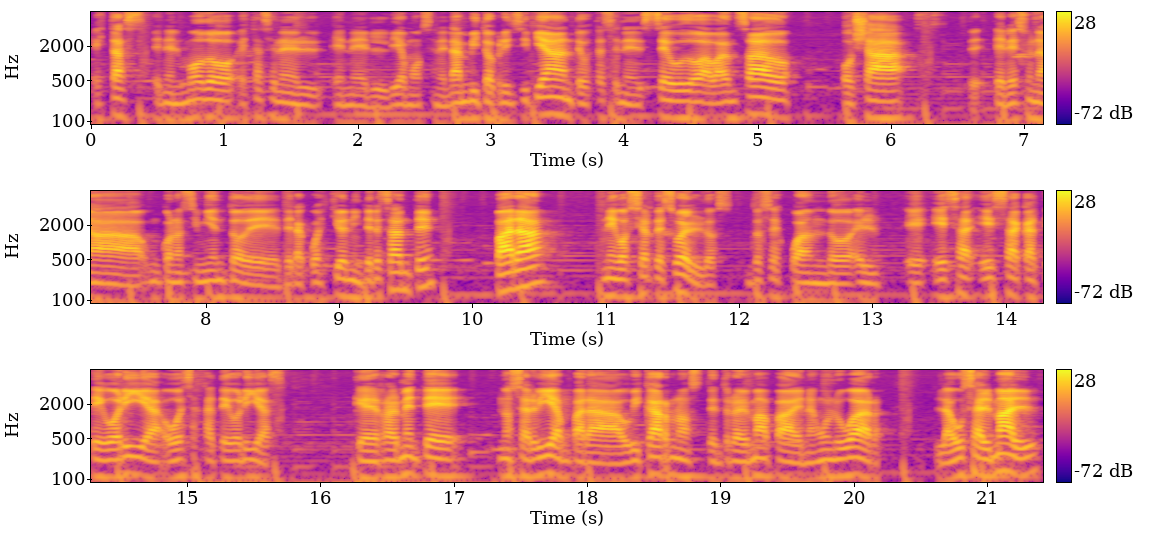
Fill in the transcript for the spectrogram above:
estás en el modo, estás en el, en el digamos, en el ámbito principiante, o estás en el pseudo avanzado, o ya tenés un conocimiento de, la cuestión interesante, para negociarte sueldos. Entonces, cuando el, eh, esa, esa categoría o esas categorías que realmente nos servían para ubicarnos dentro del mapa en algún lugar, la usa el mal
